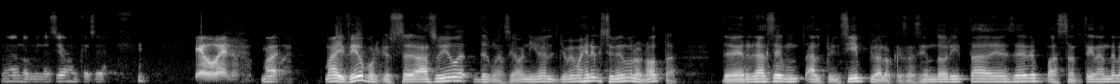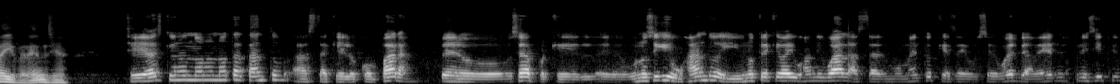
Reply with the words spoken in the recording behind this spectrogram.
una nominación, aunque sea. Qué bueno. Más fío, porque usted ha subido demasiado nivel. Yo me imagino que usted mismo lo nota. De verse al principio a lo que está haciendo ahorita debe ser bastante grande la diferencia. Sí, es que uno no lo nota tanto hasta que lo compara, pero, o sea, porque eh, uno sigue dibujando y uno cree que va dibujando igual hasta el momento que se, se vuelve a ver el principio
